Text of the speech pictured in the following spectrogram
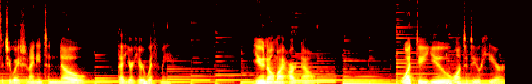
situation. I need to know that you're here with me. You know my heart now. What do you want to do here?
